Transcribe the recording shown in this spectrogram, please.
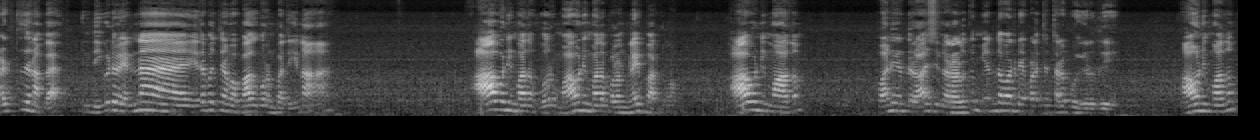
அடுத்தது நம்ம இந்த வீடியோவில் என்ன எதை பற்றி நம்ம பார்க்க போகிறோம்னு பார்த்தீங்கன்னா ஆவணி மாதம் ஒரு ஆவணி மாத பலன்களை பார்க்கலாம். ஆவணி மாதம் பன்னிரெண்டு ராசிக்காரர்களுக்கும் எந்த மாதிரி பலத்தை தரப்போகிறது? ஆவணி மாதம்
